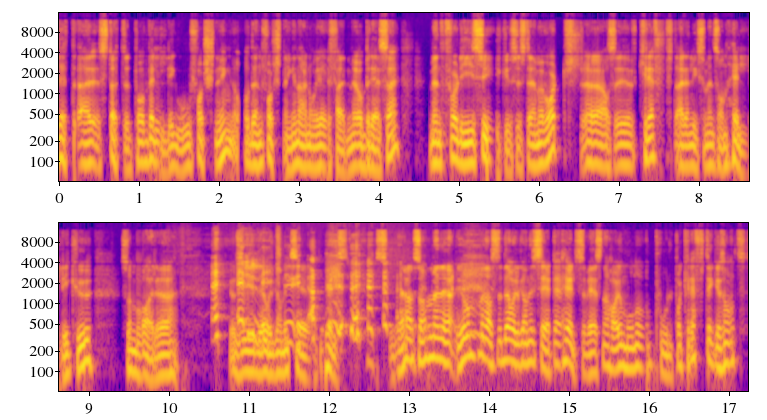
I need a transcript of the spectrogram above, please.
Dette er støttet på veldig god forskning, og den forskningen er nå i ferd med å bre seg. Men fordi sykehussystemet vårt, eh, altså kreft, er en, liksom en sånn hellig ku som bare si, det organiserte helse... ja, så, men, jo, men altså, det organiserte helsevesenet har jo monopol på kreft, ikke sant.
